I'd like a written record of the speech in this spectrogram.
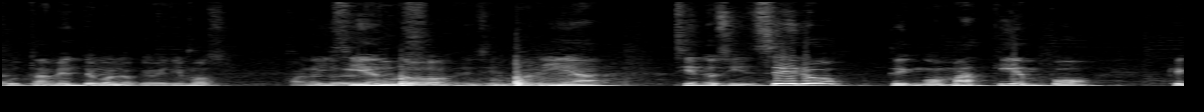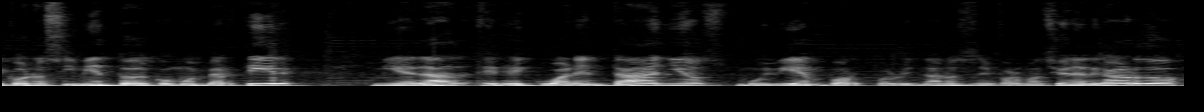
justamente con lo que venimos Hablando diciendo en sintonía. Siendo sincero, tengo más tiempo que conocimiento de cómo invertir. Mi edad es de 40 años. Muy bien por, por brindarnos esa información, Edgardo.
